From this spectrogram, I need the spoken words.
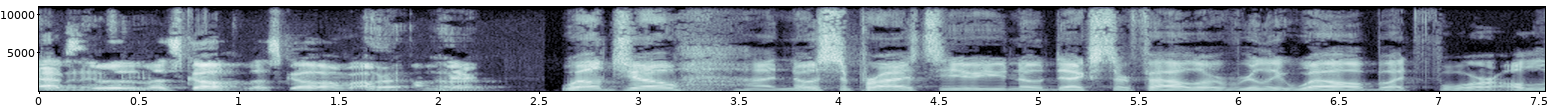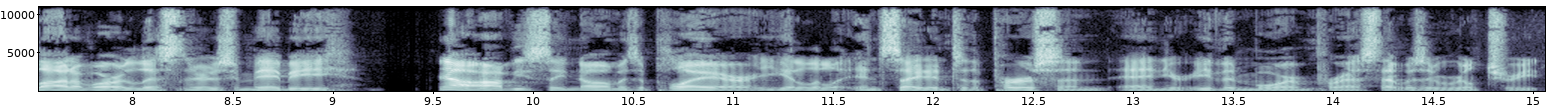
Absolutely. You. Let's go. Let's go. I'm, I'm, right. I'm there. Right. Well, Joe, uh, no surprise to you. You know Dexter Fowler really well, but for a lot of our listeners who maybe now, obviously know him as a player. You get a little insight into the person, and you're even more impressed. That was a real treat.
